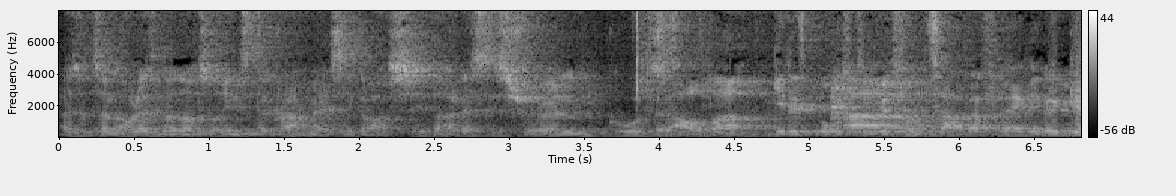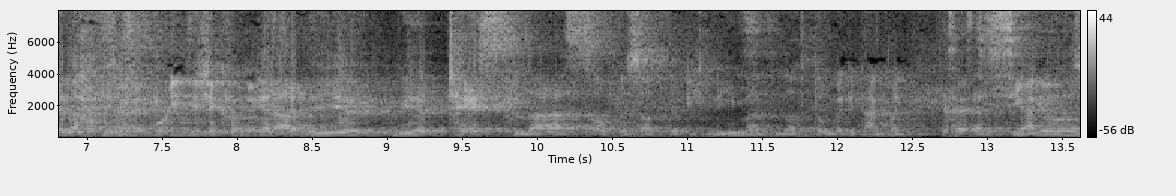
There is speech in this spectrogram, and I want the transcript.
also sozusagen alles nur noch so Instagram-mäßig aussieht. Alles ist schön, gut, das sauber. Jedes Posting äh, wird von Zara freigegeben genau, auf politische Korrektheit. Genau, wir, wir testen das, ob es auch wirklich niemanden auf dumme Gedanken bringt. Das heißt, das die, CEOs,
